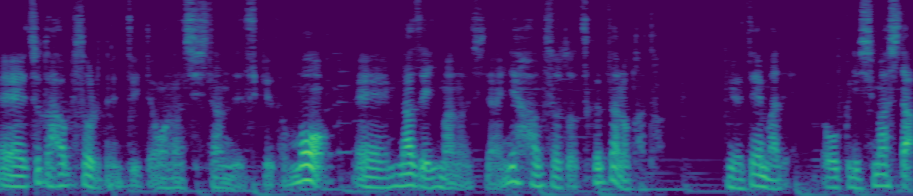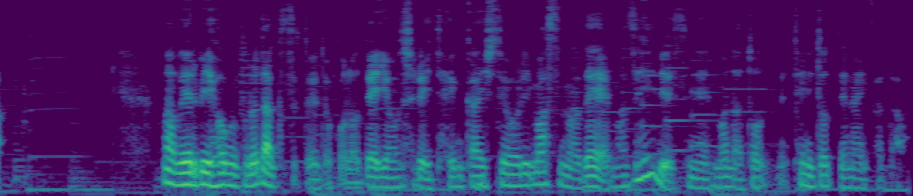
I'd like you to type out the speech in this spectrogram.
えー、ちょっとハブソルトについてお話ししたんですけども、えー、なぜ今の時代にハブソルトを作ったのかというテーマでお送りしました。まあ、ウェルビーホームプロダクツというところで4種類展開しておりますので、まあ、ぜひですね、まだと手に取ってない方、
